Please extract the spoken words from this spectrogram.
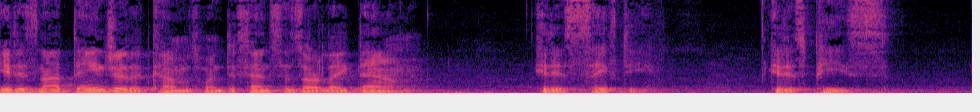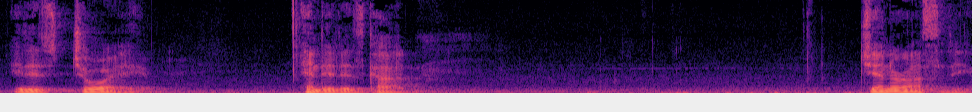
It is not danger that comes when defenses are laid down. It is safety. It is peace. It is joy and it is God. Generosity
